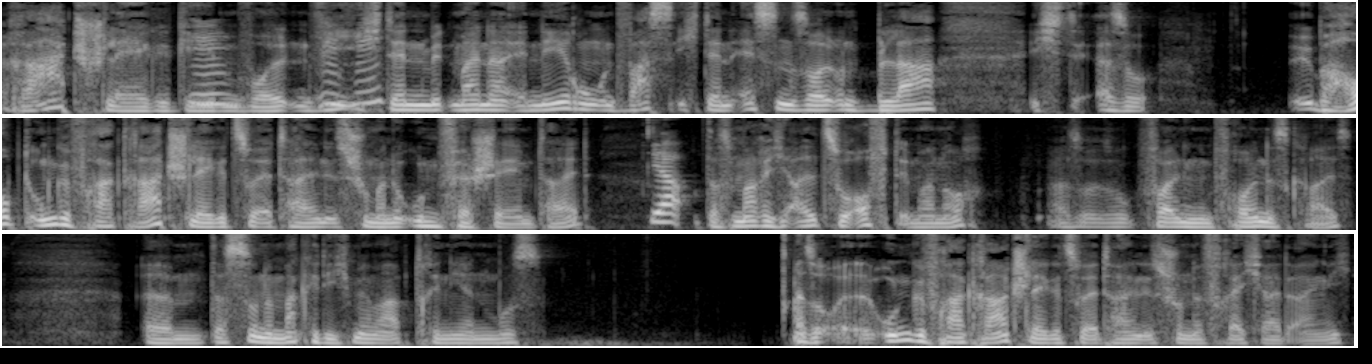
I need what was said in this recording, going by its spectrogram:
Ratschläge geben Mhm. wollten, wie Mhm. ich denn mit meiner Ernährung und was ich denn essen soll und bla. Ich, also, überhaupt ungefragt Ratschläge zu erteilen, ist schon mal eine Unverschämtheit. Ja. Das mache ich allzu oft immer noch. Also so vor allen Dingen im Freundeskreis. Ähm, das ist so eine Macke, die ich mir mal abtrainieren muss. Also äh, ungefragt Ratschläge zu erteilen, ist schon eine Frechheit eigentlich.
